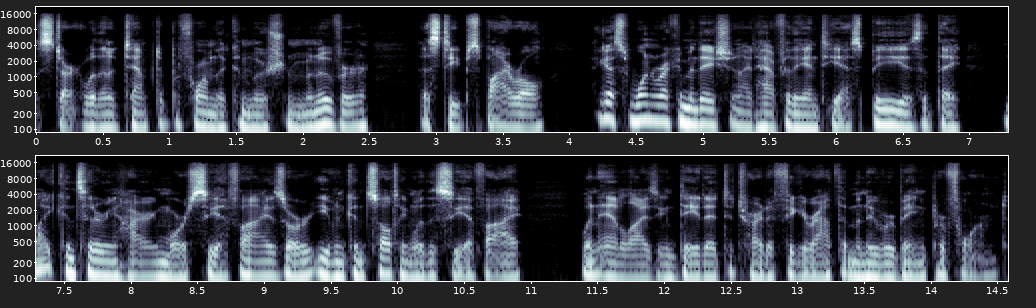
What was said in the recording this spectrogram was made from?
start with an attempt to perform the commercial maneuver, a steep spiral. I guess one recommendation I'd have for the NTSB is that they might considering hiring more CFIs or even consulting with a CFI when analyzing data to try to figure out the maneuver being performed.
